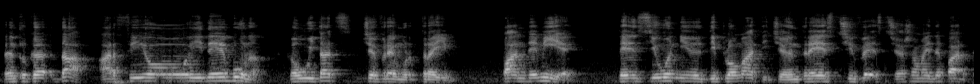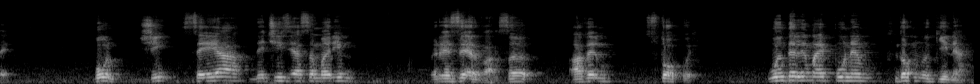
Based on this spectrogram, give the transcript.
Pentru că, da, ar fi o idee bună. Că uitați ce vremuri trăim. Pandemie, tensiuni diplomatice între est și vest și așa mai departe. Bun, și se ia decizia să mărim rezerva, să avem stocuri. Unde le mai punem, domnul Ghinea?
